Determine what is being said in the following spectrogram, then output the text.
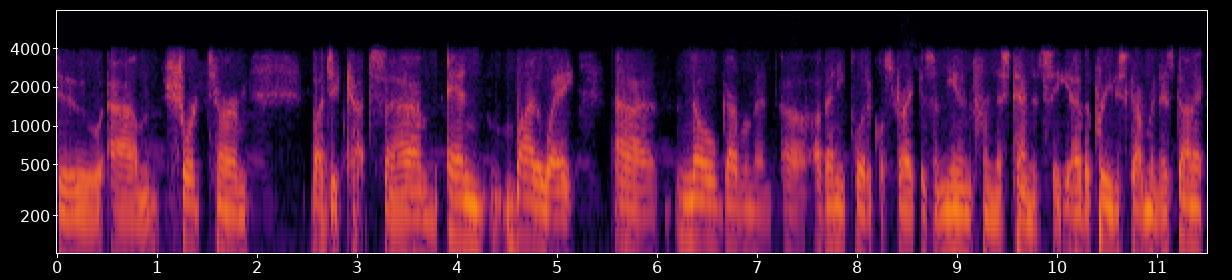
to um, short term budget cuts. Um, and by the way, uh, no government uh, of any political stripe is immune from this tendency. Uh, the previous government has done it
